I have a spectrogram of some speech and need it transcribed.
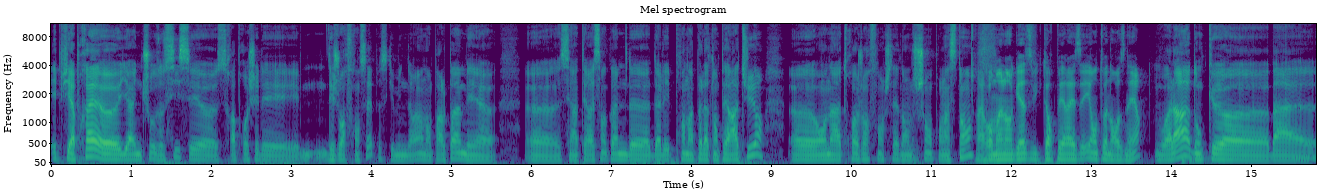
Et puis après, euh, il y a une chose aussi, c'est euh, se rapprocher des, des joueurs français, parce que mine de rien, on n'en parle pas, mais euh, c'est intéressant quand même d'aller prendre un peu la température. Euh, on a trois joueurs français dans le champ pour l'instant. Ouais, Romain Langas, Victor Pérez et Antoine Rosner. Voilà, donc euh, bah, euh,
